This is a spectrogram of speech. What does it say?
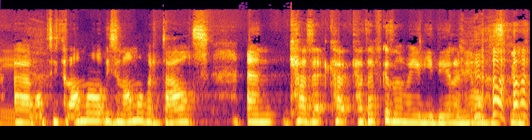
nee. Eh, want die zijn, allemaal, die zijn allemaal vertaald. En ik ga, ze, ik ga, ik ga het even dan met jullie delen. Hè, want het is goed.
